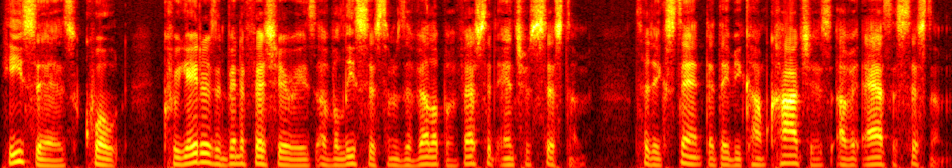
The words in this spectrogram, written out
He says, quote, Creators and beneficiaries of belief systems develop a vested interest system to the extent that they become conscious of it as a system.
